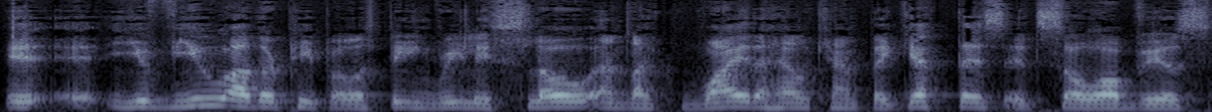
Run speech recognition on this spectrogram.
it, it, you view other people as being really slow and like why the hell can't they get this it's so obvious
